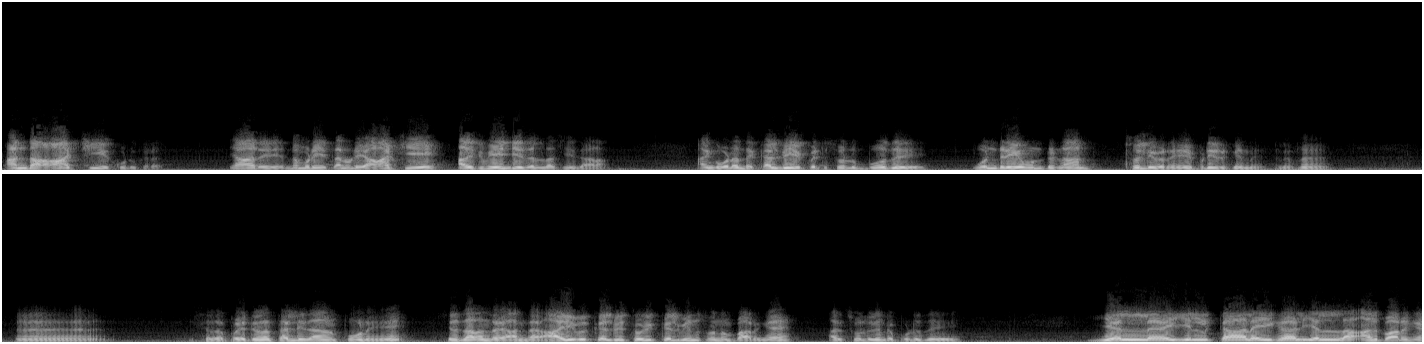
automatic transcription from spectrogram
அந்த ஆட்சியை கொடுக்கிறார். யாரு? நம்முடைய தன்னுடைய ஆட்சியை அதுக்கு வேண்டியதெல்லாம் செய்தாராம். அங்க கூட அந்த கல்வியை பற்றி சொல்லும் போது ஒன்றே ஒன்று நான் சொல்லி வரேன் எப்படி இருக்குன்னு? சில போயிட்டுலாம் தள்ளி தான் போனேன். இருந்தாலும் அந்த அந்த அறிவு கல்வி தொழிற்கல்வின்னு சொன்னோம் பாருங்க. அது சொல்லுகின்ற பொழுது எல்லையில் காலைகள் எல்லாம் அது பாருங்க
